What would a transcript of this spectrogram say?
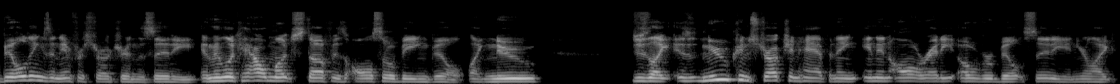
buildings and infrastructure in the city and then look how much stuff is also being built like new just like is new construction happening in an already overbuilt city and you're like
